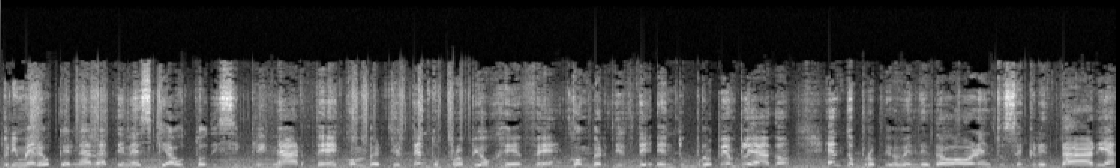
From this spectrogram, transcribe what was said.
Primero que nada tienes que autodisciplinarte, convertirte en tu propio jefe, convertirte en tu propio empleado, en tu propio vendedor, en tu secretaria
